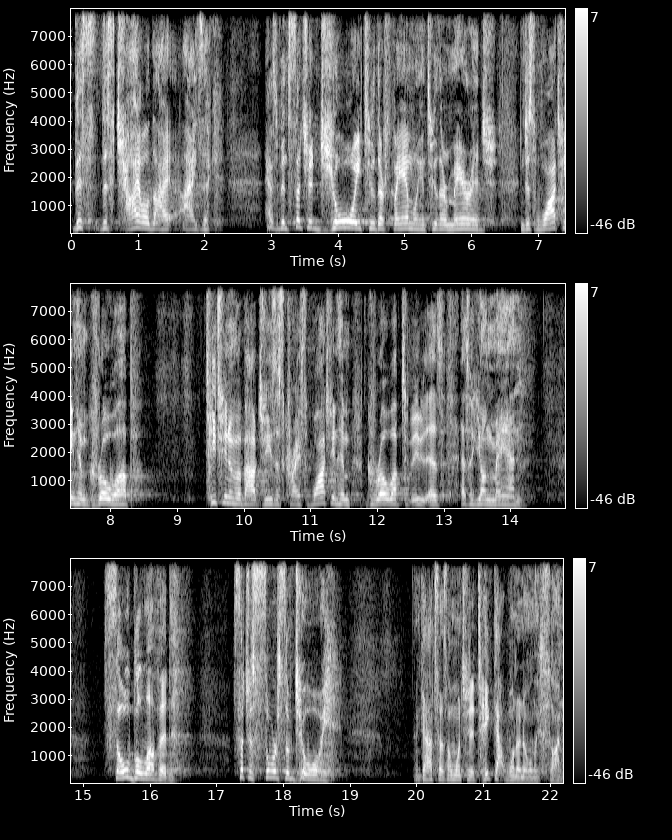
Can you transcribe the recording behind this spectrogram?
this, this child, Isaac, has been such a joy to their family and to their marriage. And just watching him grow up teaching him about Jesus Christ, watching him grow up to be as, as a young man. So beloved, such a source of joy. And God says, I want you to take that one and only son,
